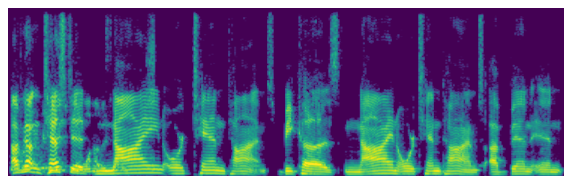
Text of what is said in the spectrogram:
I've gotten Remember you mentioned it tested one other time. nine or 10 times because nine or 10 times I've been in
